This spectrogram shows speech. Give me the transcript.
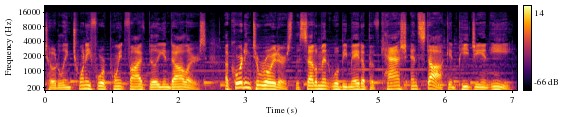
totaling $24.5 billion. According to Reuters, the settlement will be made up of cash and stock in PG&E.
